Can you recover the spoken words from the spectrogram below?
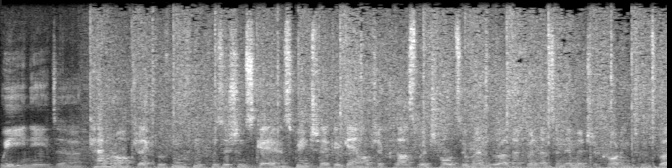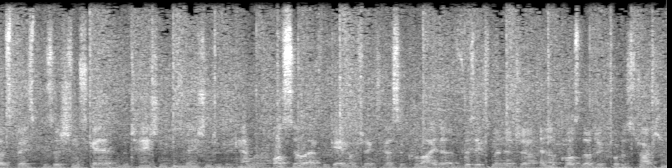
We need a camera object with movement, position, scale and screen check, a game object class which holds a renderer that renders an image according to its workspace position, scale and rotation in relation to the camera. Also, every game object has a collider, a physics manager, and of course logic for destruction.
